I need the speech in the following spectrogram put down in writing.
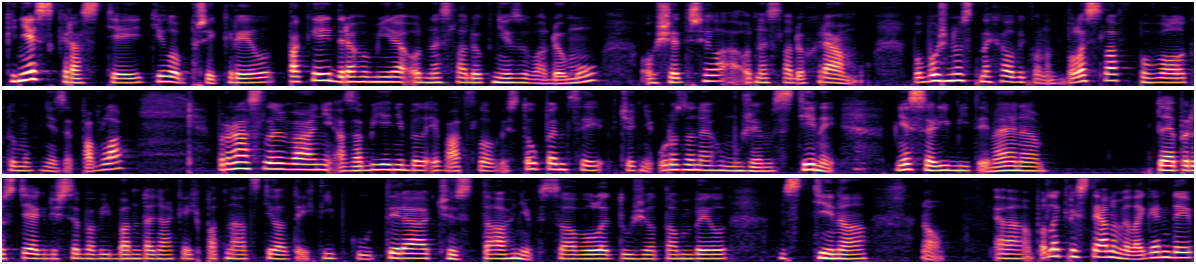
Kněz Krastěj tělo přikryl, pak jej Drahomíra odnesla do knězova domu, ošetřila a odnesla do chrámu. Pobožnost nechal vykonat Boleslav, povolal k tomu kněze Pavla. Pro následování a zabíjení byli i Václavovi stoupenci, včetně urozeného muže Mstiny. Mně se líbí ty jména, to je prostě, jak když se baví banda nějakých 15 letých týpků. Tyra, Čestá, Hněvsa, vole, Tuža tam byl, Mstina. No, podle Kristiánovy legendy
